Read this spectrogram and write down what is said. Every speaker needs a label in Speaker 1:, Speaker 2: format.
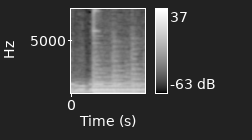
Speaker 1: Oh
